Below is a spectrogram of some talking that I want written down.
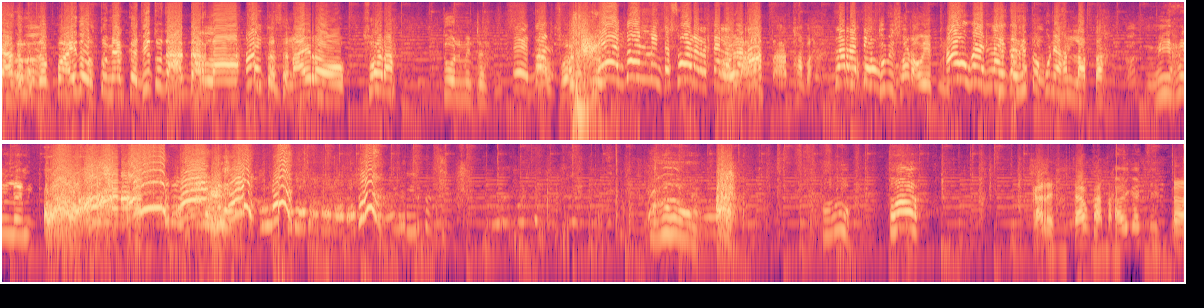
आता तुझं पाय धरतो मी कधी तुझा हात धरला तसं नाही राव सोडा दोन मिनिटं ए, दोन ए, दोन मिनिटं सोडा रे त्याला अरे, जरा. आता थांबा जरा देऊ. तुम्ही सोडा हो एक मिनिट इथं कुणी हाणला आता मी हाणलं मी कर जाऊ का आता? ऐका की हा.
